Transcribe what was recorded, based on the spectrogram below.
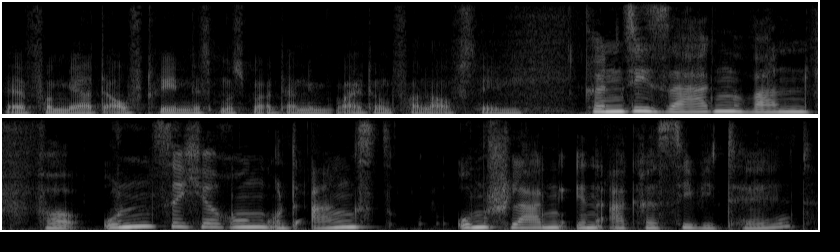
äh, vermehrt auftreten. Das muss man dann im weiteren Verlauf sehen. Können Sie sagen, wann Verunsicherung und Angst umschlagen in Aggressivität?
